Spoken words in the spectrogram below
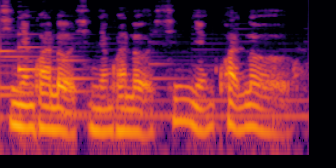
新年快乐，新年快乐，新年快乐。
